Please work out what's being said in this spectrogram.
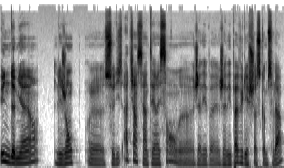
une demi-heure, les gens se disent Ah, tiens, c'est intéressant, j'avais pas vu les choses comme cela.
